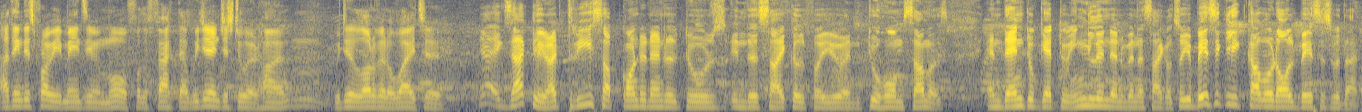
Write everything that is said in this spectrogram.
I think this probably means even more for the fact that we didn't just do it at home. We did a lot of it away too. Yeah, exactly, right? Three subcontinental tours in this cycle for you and two home summers. And then to get to England and win a cycle. So you basically covered all bases with that.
